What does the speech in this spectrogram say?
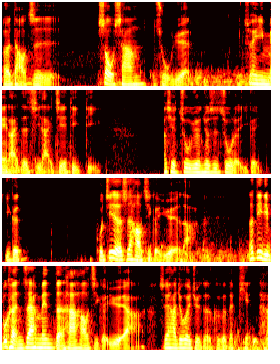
而导致受伤住院，所以没来得及来接弟弟，而且住院就是住了一个一个，我记得是好几个月啦。那弟弟不可能在那边等他好几个月啊，所以他就会觉得哥哥在骗他。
